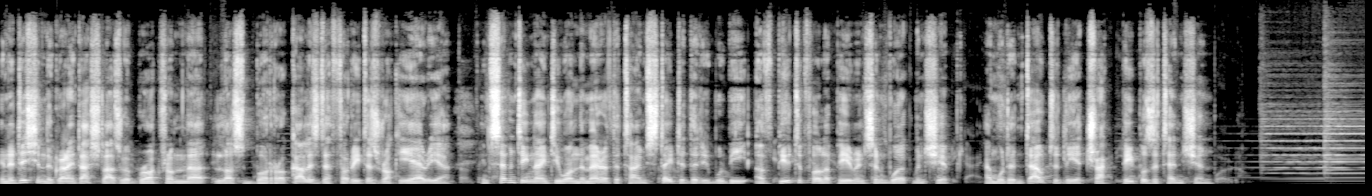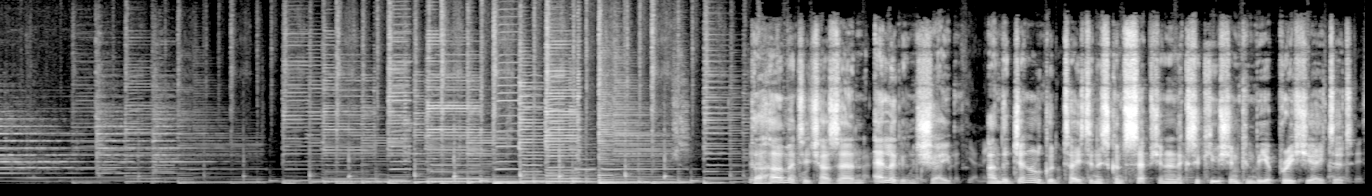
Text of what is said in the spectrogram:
In addition, the granite ashlars were brought from the Los Borrocales de Zorritas rocky area. In 1791, the mayor of the time stated that it would be of beautiful appearance and workmanship, and would undoubtedly attract people's attention. The Hermitage has an elegant shape, and the general good taste in its conception and execution can be appreciated.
